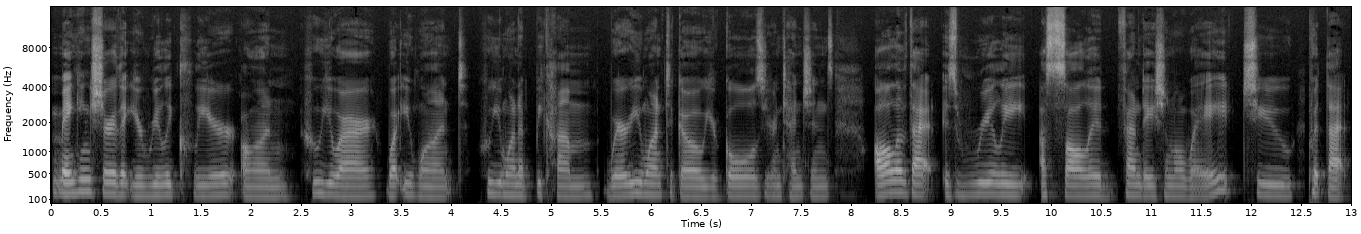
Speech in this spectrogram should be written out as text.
making sure that you're really clear on who you are, what you want, who you want to become, where you want to go, your goals, your intentions. All of that is really a solid foundational way to put that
